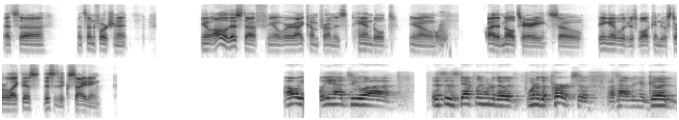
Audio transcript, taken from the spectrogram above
that's uh that's unfortunate. You know, all of this stuff, you know, where I come from is handled, you know, by the military. So being able to just walk into a store like this, this is exciting. Oh yeah, we had to. Uh, this is definitely one of the one of the perks of of having a good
